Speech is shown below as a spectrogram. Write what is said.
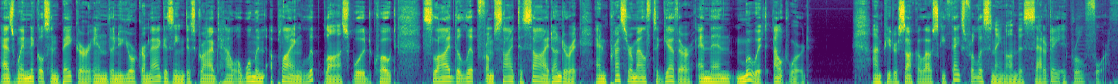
as when Nicholson Baker in the New Yorker magazine described how a woman applying lip gloss would, quote, slide the lip from side to side under it and press her mouth together and then moue it outward. I'm Peter Sokolowski. Thanks for listening on this Saturday, April 4th.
